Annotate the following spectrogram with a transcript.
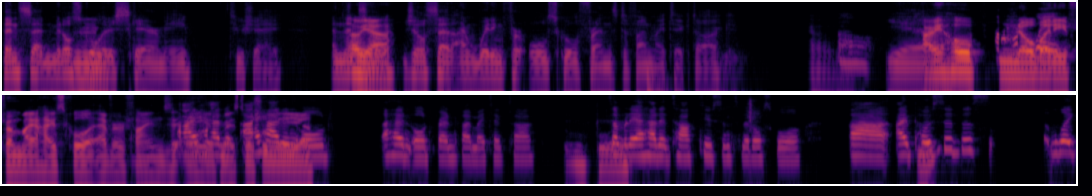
Then said, "Middle Mm. schoolers scare me." Touche. And then Oh, Jill, yeah. Jill said, "I'm waiting for old school friends to find my TikTok." Oh, oh, Yeah. I hope I nobody wait. from my high school ever finds any I of had my I had media. an old I had an old friend find my TikTok. Somebody I hadn't talked to since middle school. Uh, I posted this like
